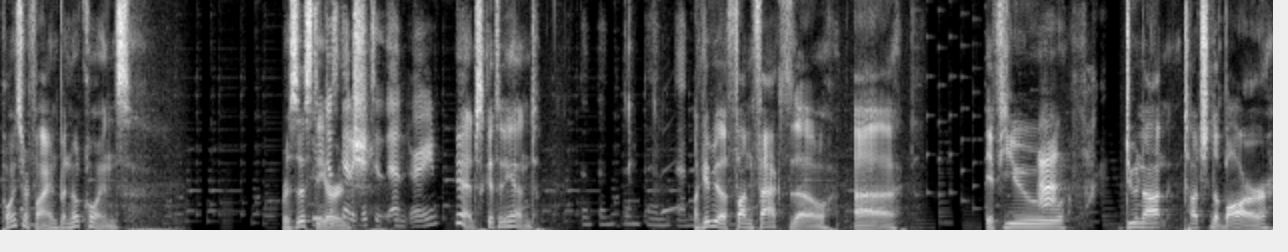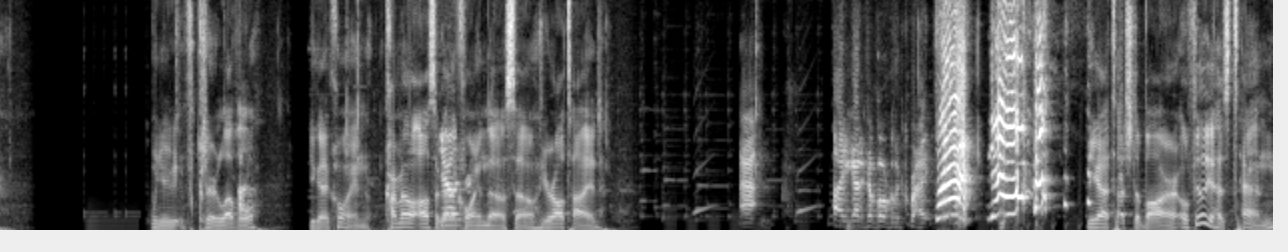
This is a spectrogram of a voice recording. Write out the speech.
Points are fine, but no coins. Resist We the just gotta urge. get to the end, right? Yeah, just get to the end. Dun, dun, dun, dun, dun. I'll give you a fun fact though. Uh, if you Ah, do not touch the bar when you clear level, you get a coin. Carmelo also got a coin though, so you're all tied. Ah. Oh, you gotta jump over the right. Fuck! No! You gotta touch the bar. Ophelia has 10.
